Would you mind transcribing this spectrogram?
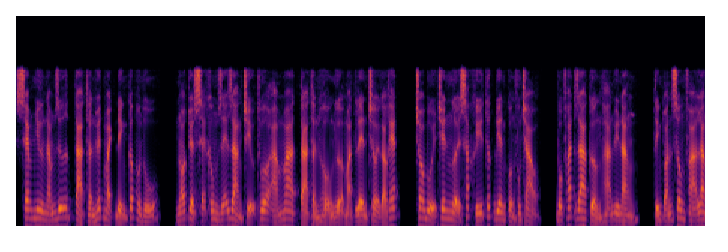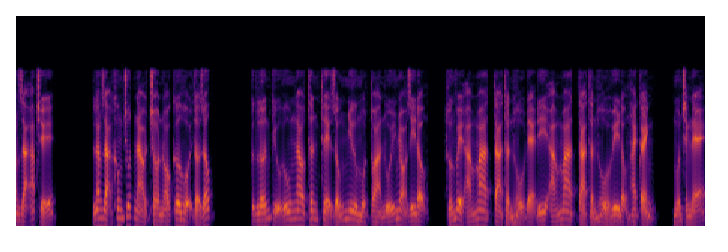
xem như nắm giữ tà thần huyết mạch đỉnh cấp hồn thú, nó tuyệt sẽ không dễ dàng chịu thua ám ma tà thần hổ ngửa mặt lên trời gào thét, cho bụi trên người sắc khí tức điên cuồng phun trào buộc phát ra cường hãn uy năng, tính toán xông phá lăng dạ áp chế. Lăng dạ không chút nào cho nó cơ hội thở dốc. Cực lớn cựu u ngao thân thể giống như một tòa núi nhỏ di động, hướng về ám ma tà thần hổ đè đi, ám ma tà thần hổ huy động hai cánh, muốn tránh né,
